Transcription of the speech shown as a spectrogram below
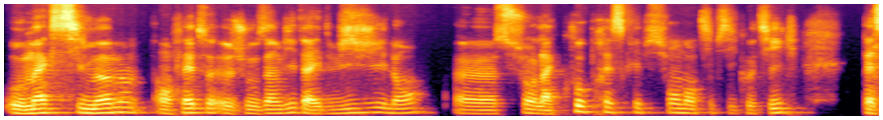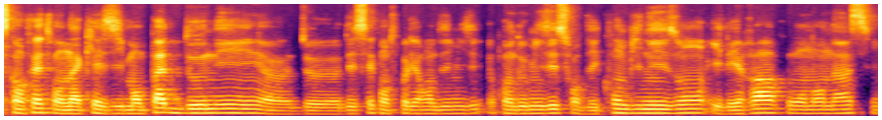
au maximum, en fait, je vous invite à être vigilant euh, sur la coprescription d'antipsychotiques parce qu'en fait, on n'a quasiment pas de données euh, d'essais contrôlés randomisés sur des combinaisons, et les rares où on en a, c'est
